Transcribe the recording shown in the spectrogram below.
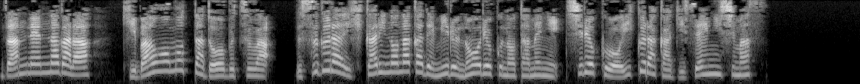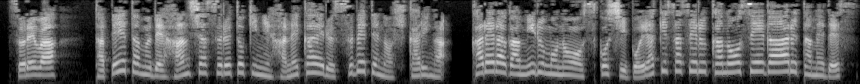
残念ながら、基盤を持った動物は、薄暗い光の中で見る能力のために視力をいくらか犠牲にします。それは、タペータムで反射するときに跳ね返るすべての光が、彼らが見るものを少しぼやけさせる可能性があるためです。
